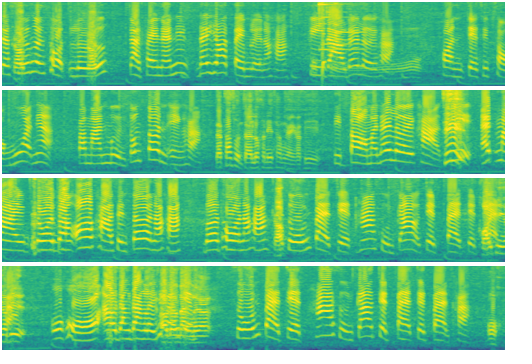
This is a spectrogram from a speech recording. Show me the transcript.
จะครับซื้อเงินสดหรือครับ จัดไฟแนนซ์นี่ได้ยอดเต็มเลยนะคะ ฟรีดาวน์ได้เลยค่ะ โอ้ผ่อน 72 งวดเนี่ยประมาณหมื่นต้นๆเองค่ะ แล้วถ้าสนใจรถคันนี้ทำไงครับพี่ ติดต่อมาได้เลยค่ะ ที่แอดไมล์โดยบางอ้อคาเซ็นเตอร์นะคะ เบอร์โทรนะคะ ครับ0875097878ขออีกทีครับพี่โอ้โห เอาดัง ๆ เลยใช่เอาไหมดังๆเลยฮะ 0875097878 ค่ะ โอ้โห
